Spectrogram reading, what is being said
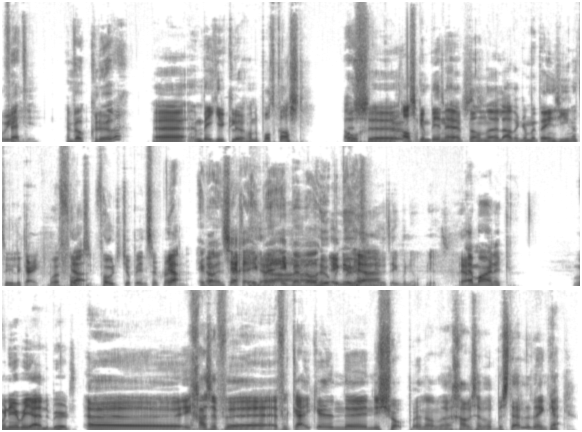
Oei. Vet. En welke kleuren? Eh, een beetje de kleur van de podcast. Oh, dus eh, als ik hem binnen heb, dan eh, laat ik hem meteen zien natuurlijk. Kijk, foto, fotootje op Instagram. Ja, ik wou net zeggen, ik ben- ik ben wel heel Ik ben benieuwd. heel Ja. benieuwd. Ik ben heel benieuwd. Ja. En Marnik, wanneer ben jij in de beurt? Eh, ik ga eens even, even kijken in de, in de shop en dan gaan we eens even wat bestellen, denk Ja. ik.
